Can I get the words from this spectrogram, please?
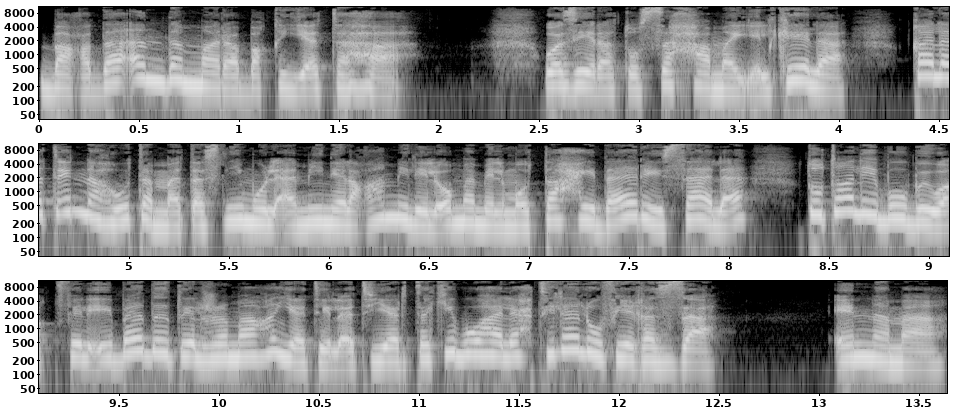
بعد أن دمر بقيتها. وزيرة الصحة مي الكيلة قالت إنه تم تسليم الأمين العام للأمم المتحدة رسالة تطالب بوقف الإبادة الجماعية التي يرتكبها الاحتلال في غزة. إنما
